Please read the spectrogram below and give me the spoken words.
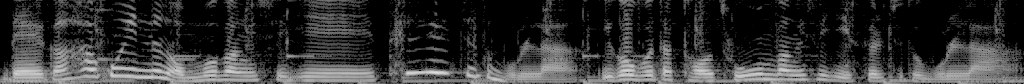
내가 하고 있는 업무 방식이 틀릴지도 몰라. 이거보다 더 좋은 방식이 있을지도 몰라.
